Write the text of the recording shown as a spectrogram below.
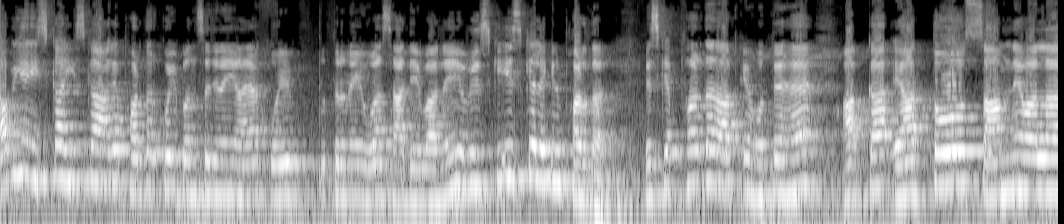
अब ये इसका इसका आगे फर्दर कोई वंशज नहीं आया, कोई पुत्र नहीं हुआ शादी विवाह नहीं हुई इसकी, इसके लेकिन फर्दर इसके फर्दर आपके होते हैं, आपका या तो सामने वाला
